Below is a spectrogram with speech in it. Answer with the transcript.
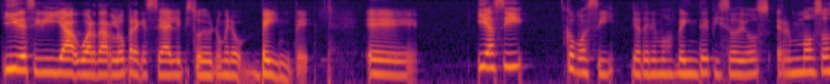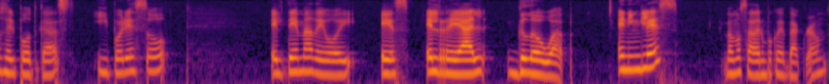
y decidí ya guardarlo para que sea el episodio número 20. Eh, y así como así, ya tenemos 20 episodios hermosos del podcast y por eso el tema de hoy es el real glow up. En inglés, vamos a dar un poco de background,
